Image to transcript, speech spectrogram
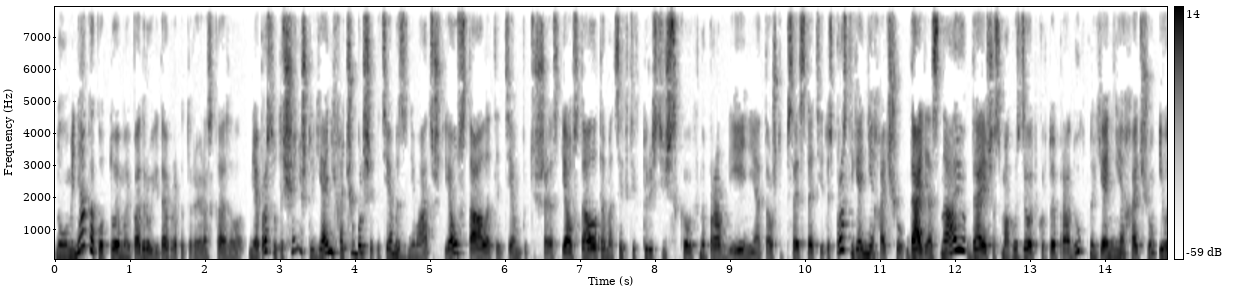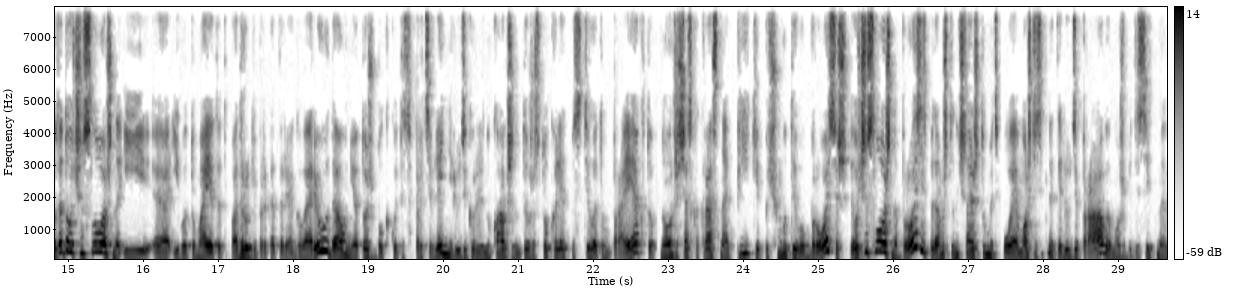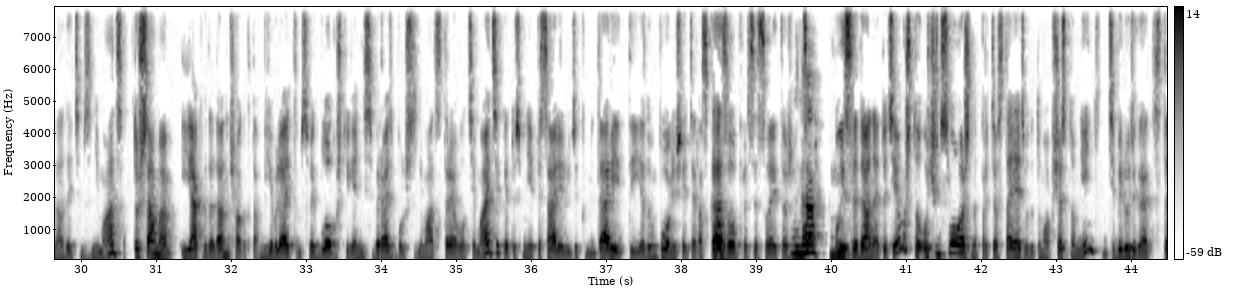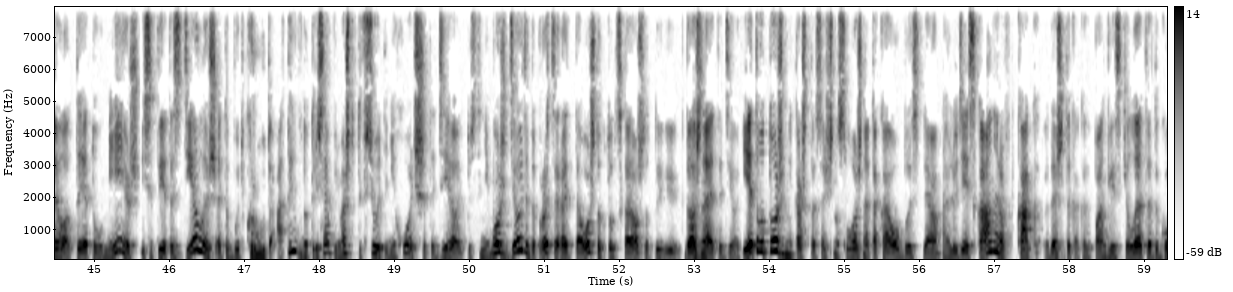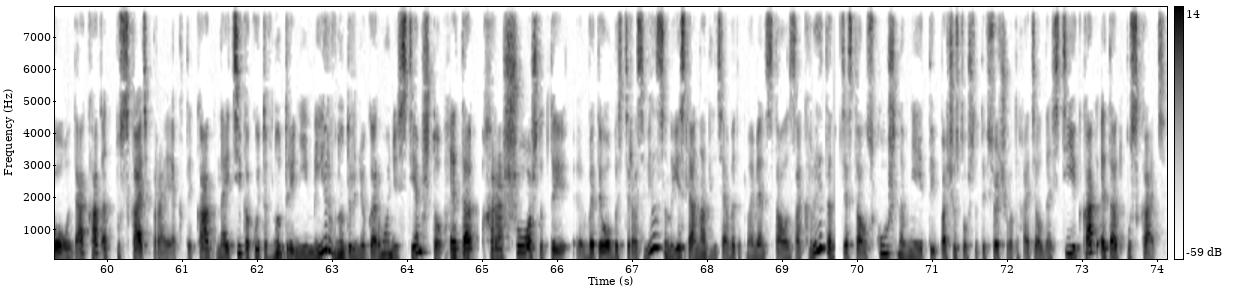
Но у меня, как вот той моей подруги, да, про которую я рассказывала, у меня просто вот ощущение, что я не хочу больше этой темой заниматься, что я устала этой темы путешествий, я устала там от всех этих туристических направлений, от того, чтобы писать статьи. То есть просто я не хочу. Да, я знаю, да, я сейчас могу сделать крутой продукт, но я не хочу. И вот это очень сложно. И, э, и вот у моей вот этой подруги, про которую я говорю, да, у нее тоже было какое-то сопротивление. Люди говорили, ну как же, ну ты уже столько лет посвятил этому проекту, но он же сейчас как раз на пике, почему ты его бросишь? И очень сложно бросить, потому что ты начинаешь думать, ой, а может действительно это люди правы, может быть действительно надо этим заниматься. То же самое я, когда, да, начала как-то объявлять там в своих блогах, что я не собираюсь больше заниматься travel тематикой, то есть мне писали люди комментарии, ты, я думаю, помнишь, я тебе рассказывала про все свои тоже да. мысли, да, на эту тему, что очень сложно противостоять вот этому общественному мнению. Тебе люди говорят, Стелла, ты это умеешь, если ты это сделаешь, это будет круто, а ты внутри себя понимаешь, что ты все это не хочешь это делать, то есть ты не можешь делать это просто ради того, что кто-то сказал, что ты должна это делать. И это вот тоже, мне кажется, достаточно сложная такая область для людей-сканеров, как, знаешь, это как это по-английски let it go, да, как отпускать проекты, как найти какой-то внутренний мир, внутреннюю гармонию с тем, что это хорошо, что ты в этой области развился, но если она для тебя в этот момент стала закрыта, тебе стало скучно в ней, ты почувствовал, что ты все, чего ты хотел, достиг, как это отпускать?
